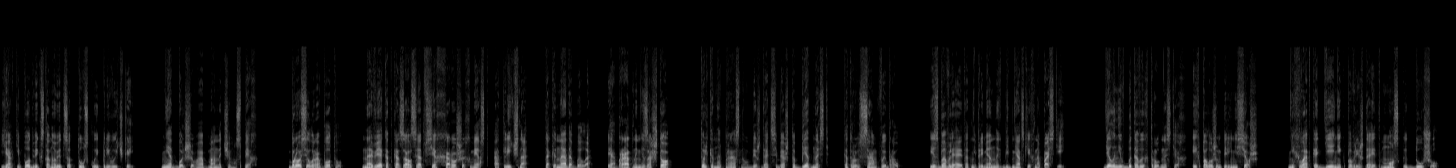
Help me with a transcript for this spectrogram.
яркий подвиг становится тусклой привычкой. Нет большего обмана, чем успех. Бросил работу. Навек отказался от всех хороших мест. Отлично. Так и надо было. И обратно ни за что. Только напрасно убеждать себя, что бедность, которую сам выбрал, избавляет от непременных бедняцких напастей. Дело не в бытовых трудностях, их, положим, перенесешь. Нехватка денег повреждает мозг и душу.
